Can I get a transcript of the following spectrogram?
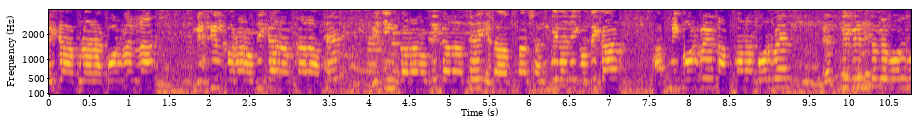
এইটা আপনারা করবেন না। মিছিল করার অধিকার আপনার আছে, মিটিং করার অধিকার আছে, এটা আপনার সাংবিধানিক অধিকার। আপনি করবেন, আপনারা করবেন, নেতৃবৃন্দকে বলব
